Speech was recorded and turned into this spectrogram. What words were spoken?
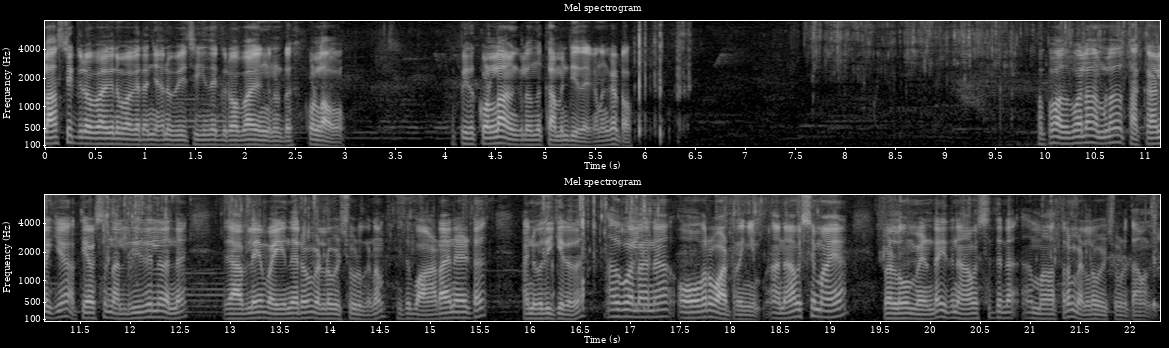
പ്ലാസ്റ്റിക് ഗ്രോ ബാഗിന് പകരം ഞാൻ ഉപയോഗിച്ചിരിക്കുന്ന ഗ്രോ ബാഗ് എങ്ങനെയുണ്ട്? കൊള്ളാവോ? അപ്പോൾ ഇത് കൊള്ളാമെങ്കിൽ ഒന്ന് കമന്റ് ചെയ്തേക്കണം കേട്ടോ. അപ്പോൾ അതുപോലെ നമ്മൾ തക്കാളിക്ക് അത്യാവശ്യം നല്ല രീതിയിൽ തന്നെ രാവിലെയും വൈകുന്നേരവും വെള്ളം ഒഴിച്ചു കൊടുക്കണം. ഇത് വാടാനായിട്ട് അനുവദിക്കരുത്. അതുപോലെ തന്നെ ഓവർ വാട്ടറിങ്ങും അനാവശ്യമായ വെള്ളവും വേണ്ട. ഇതിനാവശ്യത്തിന് മാത്രം വെള്ളം ഒഴിച്ചു കൊടുത്താൽ മതി.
